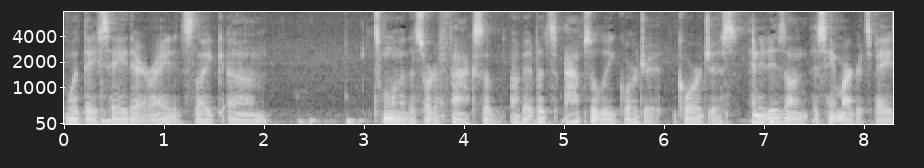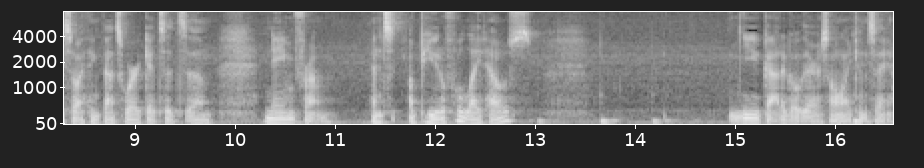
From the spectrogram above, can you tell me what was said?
what they say there, right? It's like um, it's one of the sort of facts of, of it, but it's absolutely gorgeous, gorgeous, and it is on St. Margaret's Bay, so I think that's where it gets its um, name from. And it's a beautiful lighthouse. You got to go there. Is all I can say.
